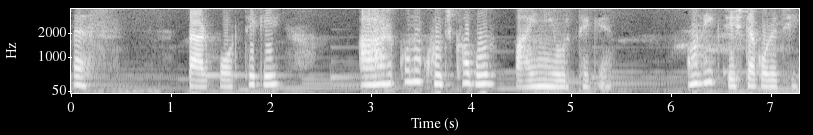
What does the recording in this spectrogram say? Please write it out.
ব্যাস, তারপর থেকে আর কোনো খোঁজ খবর পাইনি ওর থেকে। অনেক চেষ্টা করেছি।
